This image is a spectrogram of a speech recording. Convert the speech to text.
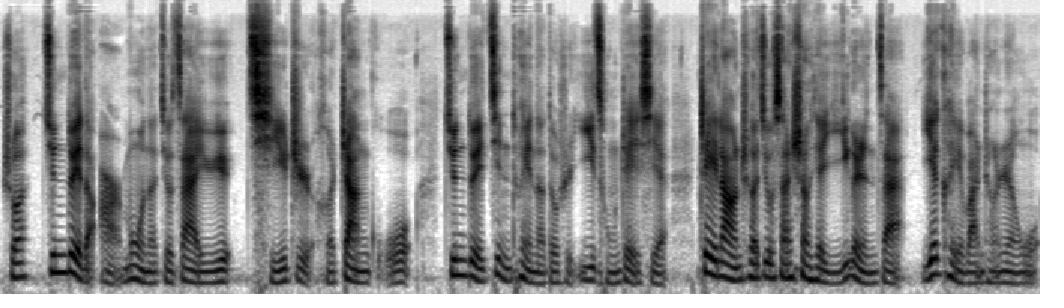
说军队的耳目呢就在于旗帜和战鼓。军队进退呢，都是依从这些。这辆车就算剩下一个人在，也可以完成任务。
